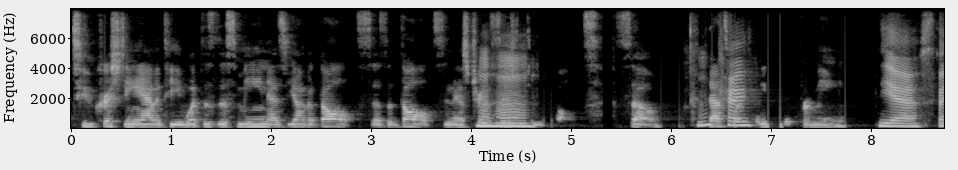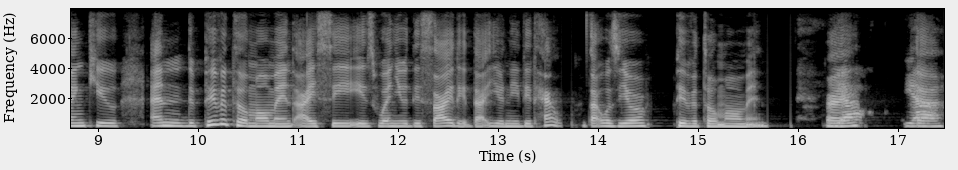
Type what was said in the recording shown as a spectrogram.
to christianity what does this mean as young adults as adults and as transition adults so that's Okay. what faith did for me Yes, thank you. And the pivotal moment I see is when you decided that you needed help. That was your pivotal moment, right? Yeah, yeah,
